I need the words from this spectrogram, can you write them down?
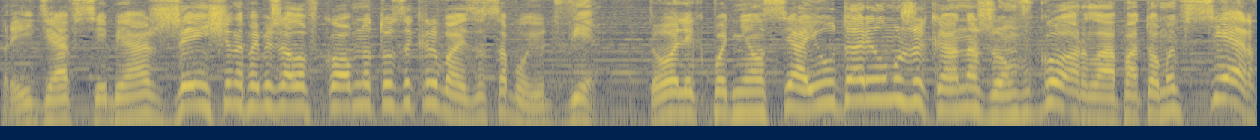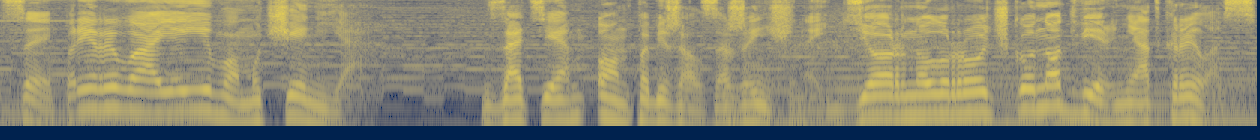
Придя в себя, женщина побежала в комнату, закрывая за собою дверь. Толик поднялся и ударил мужика ножом в горло, а потом и в сердце, прерывая его мучения. Затем он побежал за женщиной, дернул ручку, но дверь не открылась.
